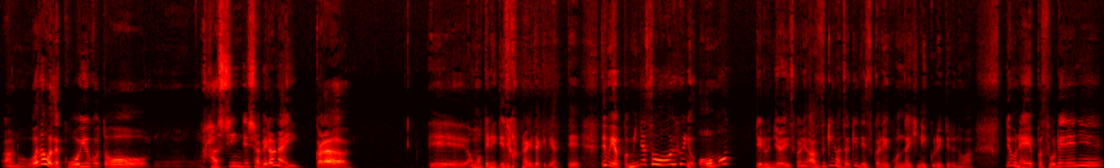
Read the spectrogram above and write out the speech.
あの、わざわざこういうことを発信で喋らないから、えー、表に出てこないだけであって、でもやっぱみんなそういうふうに思ってるんじゃないですかね。あずきなだけですかね、こんなひねくれてるのは。でもね、やっぱそれでね、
